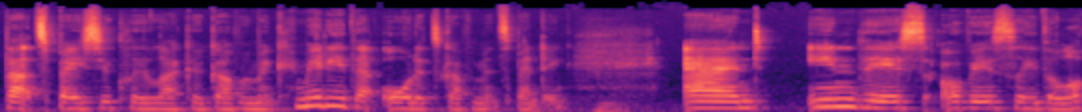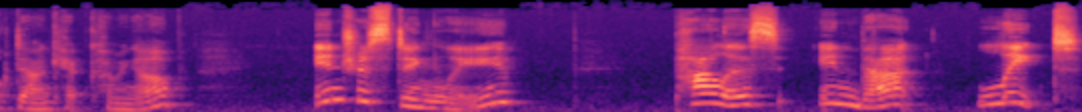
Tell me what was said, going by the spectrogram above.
that's basically like a government committee that audits government spending. Mm. And in this, obviously, the lockdown kept coming up. Interestingly, Pallas, in that, leaked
